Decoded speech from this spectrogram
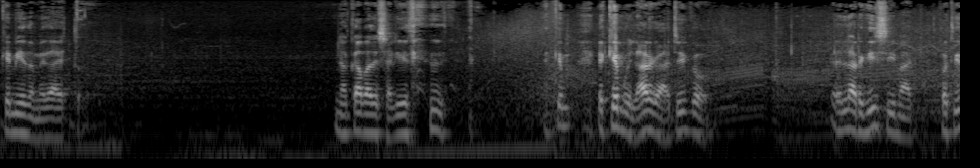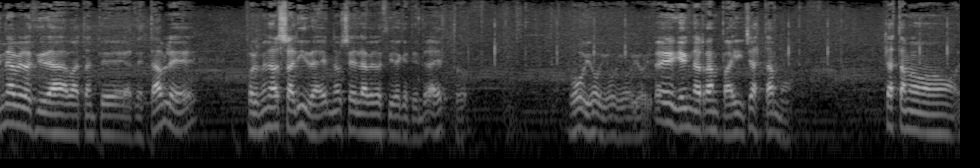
Qué miedo me da esto. No acaba de salir. es, que, es que muy larga, chicos. Es larguísima. Pues tiene una velocidad bastante aceptable, ¿eh? Por lo menos la salida, ¿eh? No sé la velocidad que tendrá esto. Uy, uy, uy, uy, uy. Hay una rampa ahí, ya estamos. Ya estamos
